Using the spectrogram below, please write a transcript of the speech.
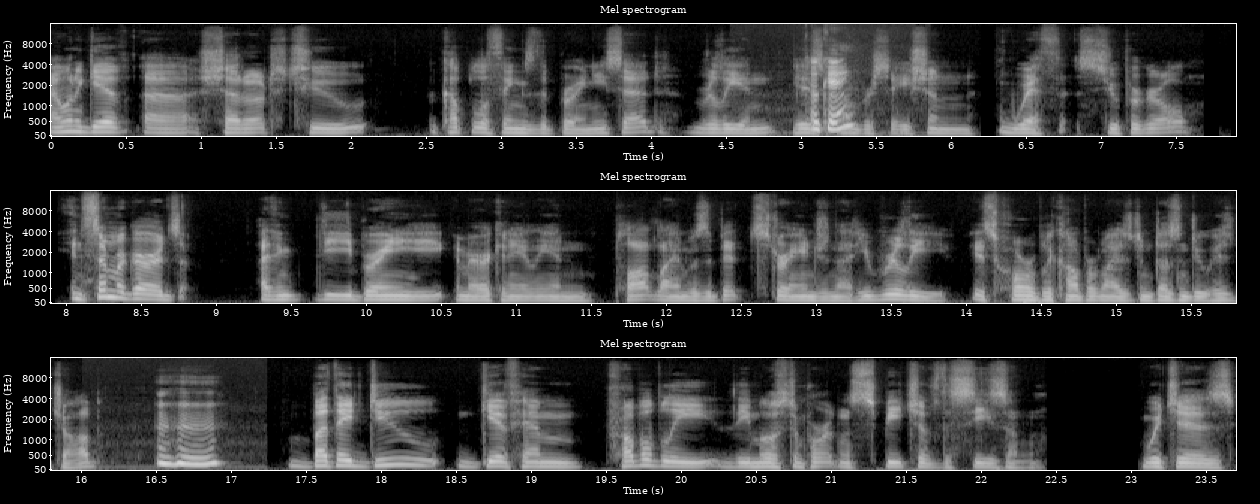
I want to give a shout out to a couple of things that Brainy said, really in his okay. conversation with Supergirl in some regards, I think the brainy American alien plotline was a bit strange in that he really is horribly compromised and doesn't do his job. Mm-hmm. But they do give him probably the most important speech of the season, which is,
